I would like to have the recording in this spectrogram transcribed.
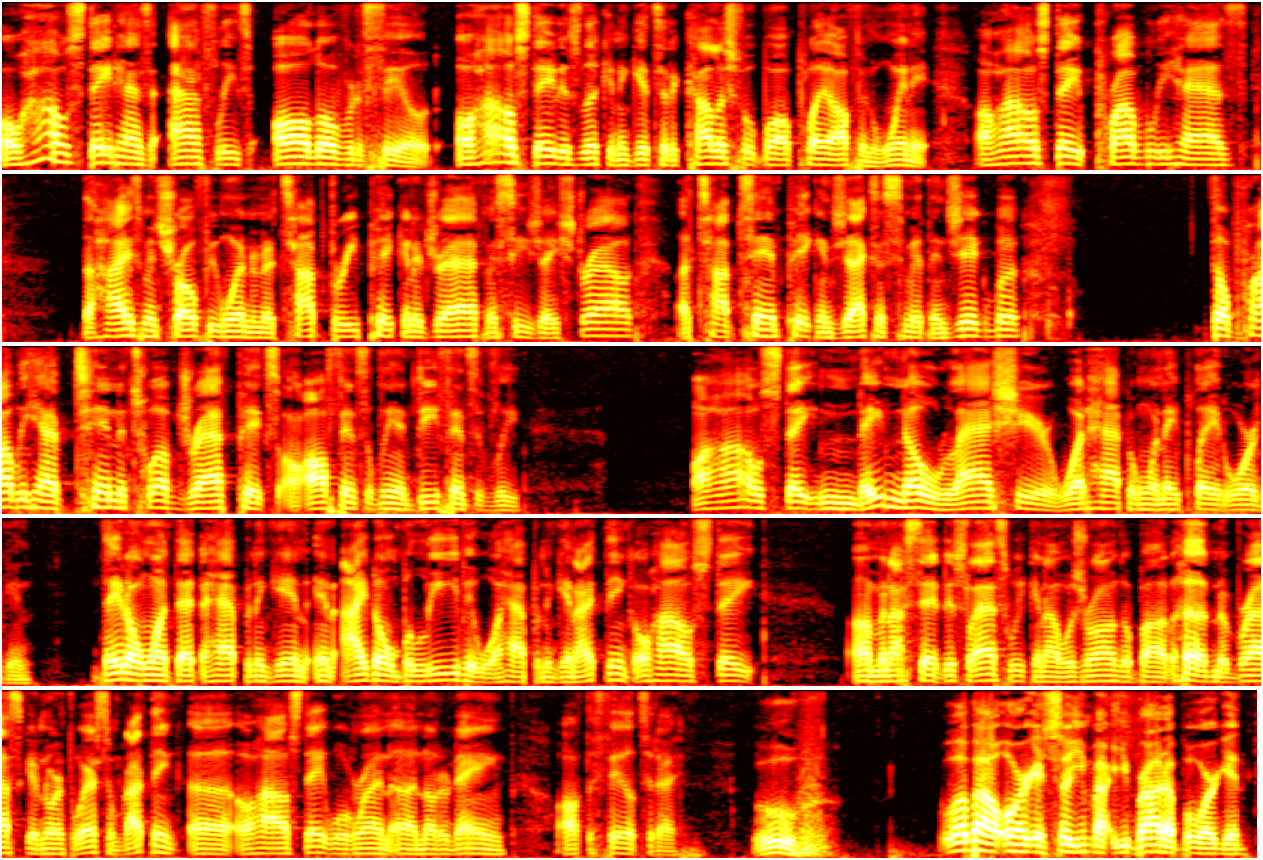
Ohio State has athletes all over the field. Ohio State is looking to get to the college football playoff and win it. Ohio State probably has the Heisman Trophy winner, the top three pick in the draft, and C.J. Stroud, a top ten pick in Jackson Smith-Njigba they'll probably have 10 to 12 draft picks offensively and defensively. Ohio State, they know last year what happened when they played Oregon. They don't want that to happen again, and I don't believe it will happen again. I think Ohio State, um, and I said this last week, and I was wrong about uh, Nebraska Northwestern, but I think uh, Ohio State will run uh, Notre Dame off the field today. Ooh. What about Oregon? So you you brought up Oregon.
